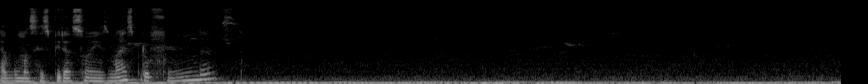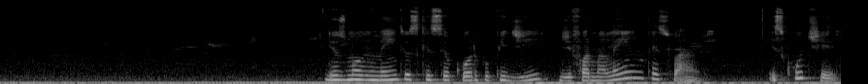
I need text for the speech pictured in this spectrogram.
algumas respirações mais profundas. E os movimentos que seu corpo pedir de forma lenta e suave. Escute ele.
